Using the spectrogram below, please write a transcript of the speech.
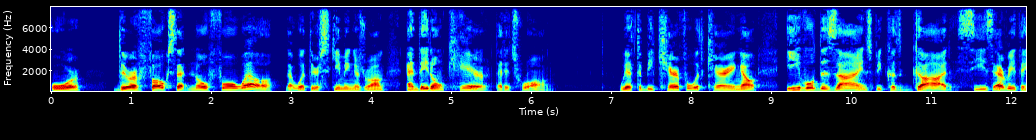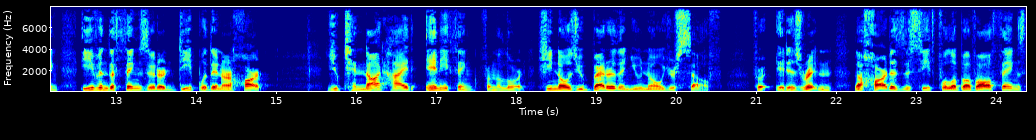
Or there are folks that know full well that what they're scheming is wrong and they don't care that it's wrong. We have to be careful with carrying out evil designs because God sees everything, even the things that are deep within our heart. You cannot hide anything from the Lord. He knows you better than you know yourself. For it is written, The heart is deceitful above all things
